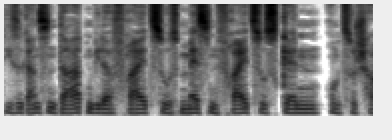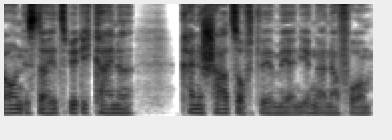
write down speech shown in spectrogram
diese ganzen Daten wieder frei zu messen, frei zu scannen, um zu schauen, ist da jetzt wirklich keine, keine Schadsoftware mehr in irgendeiner Form.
